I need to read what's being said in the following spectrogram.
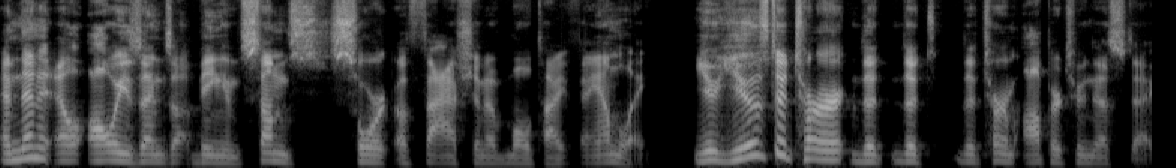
And then it always ends up being in some sort of fashion of multifamily you used the term the, the the term opportunistic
